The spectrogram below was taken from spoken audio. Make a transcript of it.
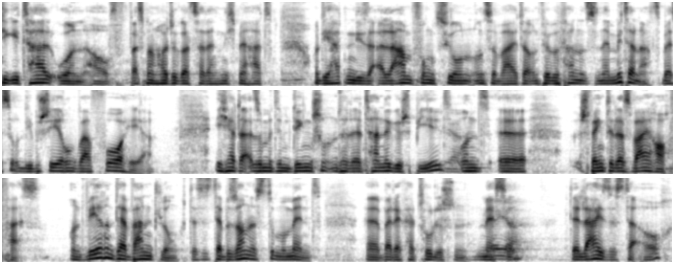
Digitaluhren auf, was man heute Gott sei Dank nicht mehr hat. Und die hatten diese Alarmfunktion und so weiter und wir befanden uns in der Mitternachtsmesse und die Bescherung war vorher. Ich hatte also mit dem Ding schon unter der Tanne gespielt ja. und äh, schwenkte das Weihrauchfass. Und während der Wandlung, das ist der besonderste Moment äh, bei der katholischen Messe, ja, ja. der leiseste auch,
